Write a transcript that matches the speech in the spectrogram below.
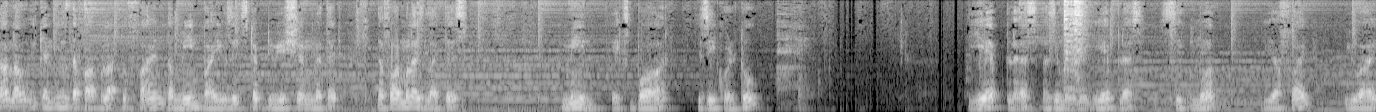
so now we can use the formula to find the mean by using step deviation method. The formula is like this. Mean x bar is equal to a plus assume mean a plus sigma fi ui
